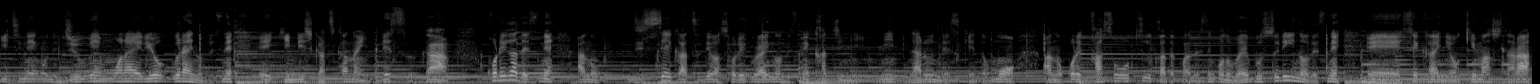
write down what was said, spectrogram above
1年後で10円もらえるよぐらいのですね、えー、金利しかつかないんですが、これがですね、あの、実生活ではそれぐらいのですね、価値にになるんですけども、あの、これ仮想通貨とかですね、この Web3 のですね、えー、世界におきましたら、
